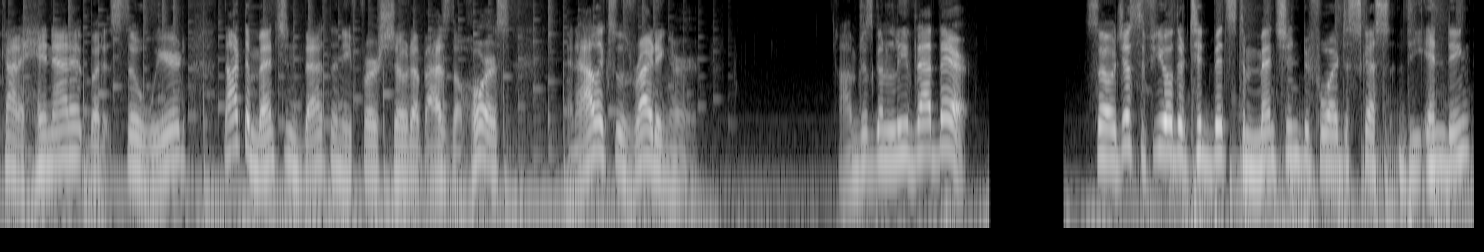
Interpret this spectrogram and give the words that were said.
kind of hint at it, but it's still weird. Not to mention, Bethany first showed up as the horse, and Alex was riding her. I'm just gonna leave that there. So, just a few other tidbits to mention before I discuss the ending.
